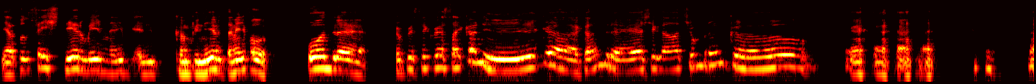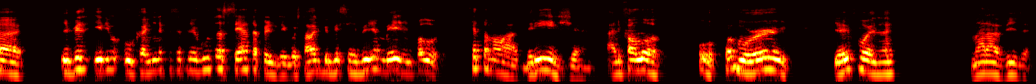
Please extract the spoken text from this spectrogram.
E era todo festeiro mesmo, né? Ele, ele campineiro também. Ele falou: Ô André, eu pensei que eu ia sair com a nega, com a André, chegar lá tinha um brancão. é. E ele, o Canina fez a pergunta certa para ele, ele gostava de beber cerveja mesmo. Ele falou: quer tomar uma breja? Aí ele falou, por favor. E aí foi, né? Maravilha.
